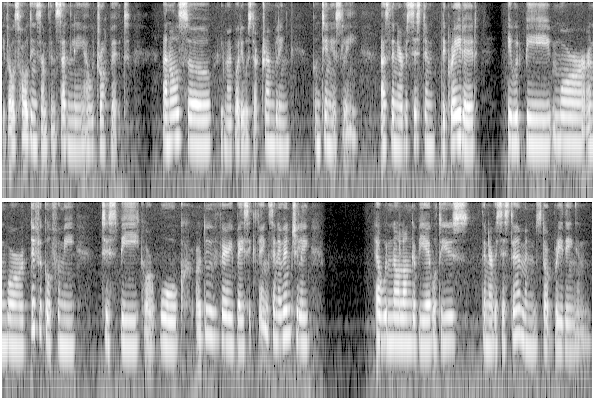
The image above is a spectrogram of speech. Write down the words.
if I was holding something suddenly, I would drop it. And also, my body would start trembling continuously. As the nervous system degraded, it would be more and more difficult for me to speak or walk or do very basic things, and eventually I would no longer be able to use the nervous system and stop breathing and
